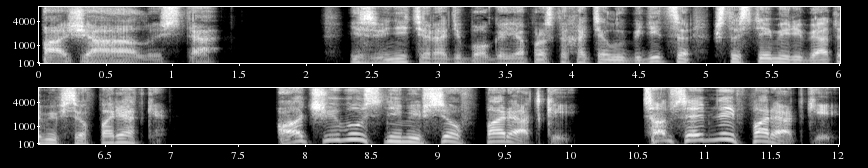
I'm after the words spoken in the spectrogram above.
Пожалуйста!» «Извините, ради бога, я просто хотел убедиться, что с теми ребятами все в порядке». «А чего с ними все в порядке? Совсем не в порядке.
